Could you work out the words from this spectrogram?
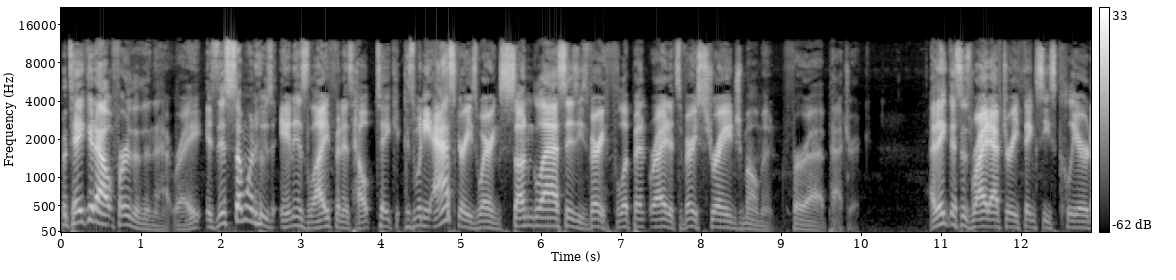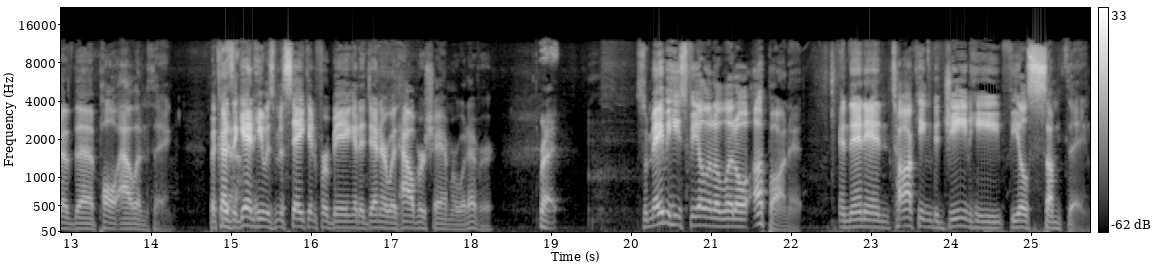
But take it out further than that, right? Is this someone who's in his life and has helped take? Because when he asks her, he's wearing sunglasses. He's very flippant, right? It's a very strange moment for uh, Patrick. I think this is right after he thinks he's cleared of the Paul Allen thing, because Yeah. again, he was mistaken for being at a dinner with Halberstram or whatever. Right. So maybe he's feeling a little up on it. And then in talking to Jean, he feels something,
